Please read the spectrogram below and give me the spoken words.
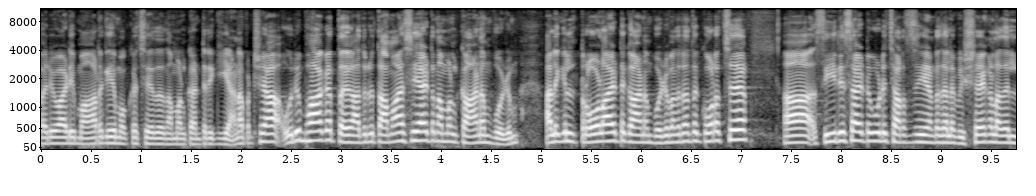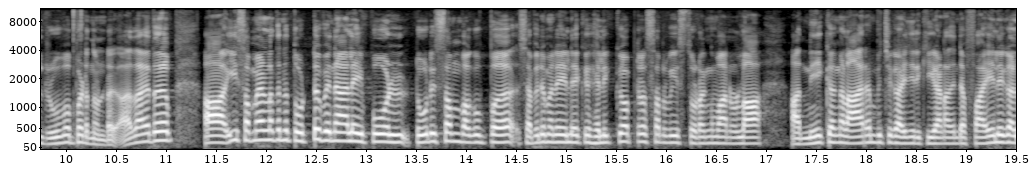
പരിപാടി മാറുകയും ഒക്കെ ചെയ്ത് നമ്മൾ കണ്ടിരിക്കുകയാണ്. പക്ഷേ ആ ഒരു ഭാഗത്ത് അതൊരു തമാശയായിട്ട് നമ്മൾ കാണുമ്പോഴും അല്ലെങ്കിൽ ട്രോളായിട്ട് കാണുമ്പോഴും അതിനകത്ത് കുറച്ച് സീരിയസ് ആയിട്ട് കൂടി ചർച്ച ചെയ്യേണ്ട ചില വിഷയങ്ങൾ അതിൽ രൂപപ്പെടുന്നുണ്ട്. അതായത് ഈ സമ്മേളനത്തിന് തൊട്ട് പിന്നാലെ ഇപ്പോൾ ടൂറിസം വകുപ്പ് ശബരിമലയിലേക്ക് ഹെലികോപ്റ്റർ സർവീസ് തുടങ്ങുവാനുള്ള നീക്കങ്ങൾ ആരംഭിച്ചു കഴിഞ്ഞിരിക്കുകയാണ്. അതിന്റെ ഫയലുകൾ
